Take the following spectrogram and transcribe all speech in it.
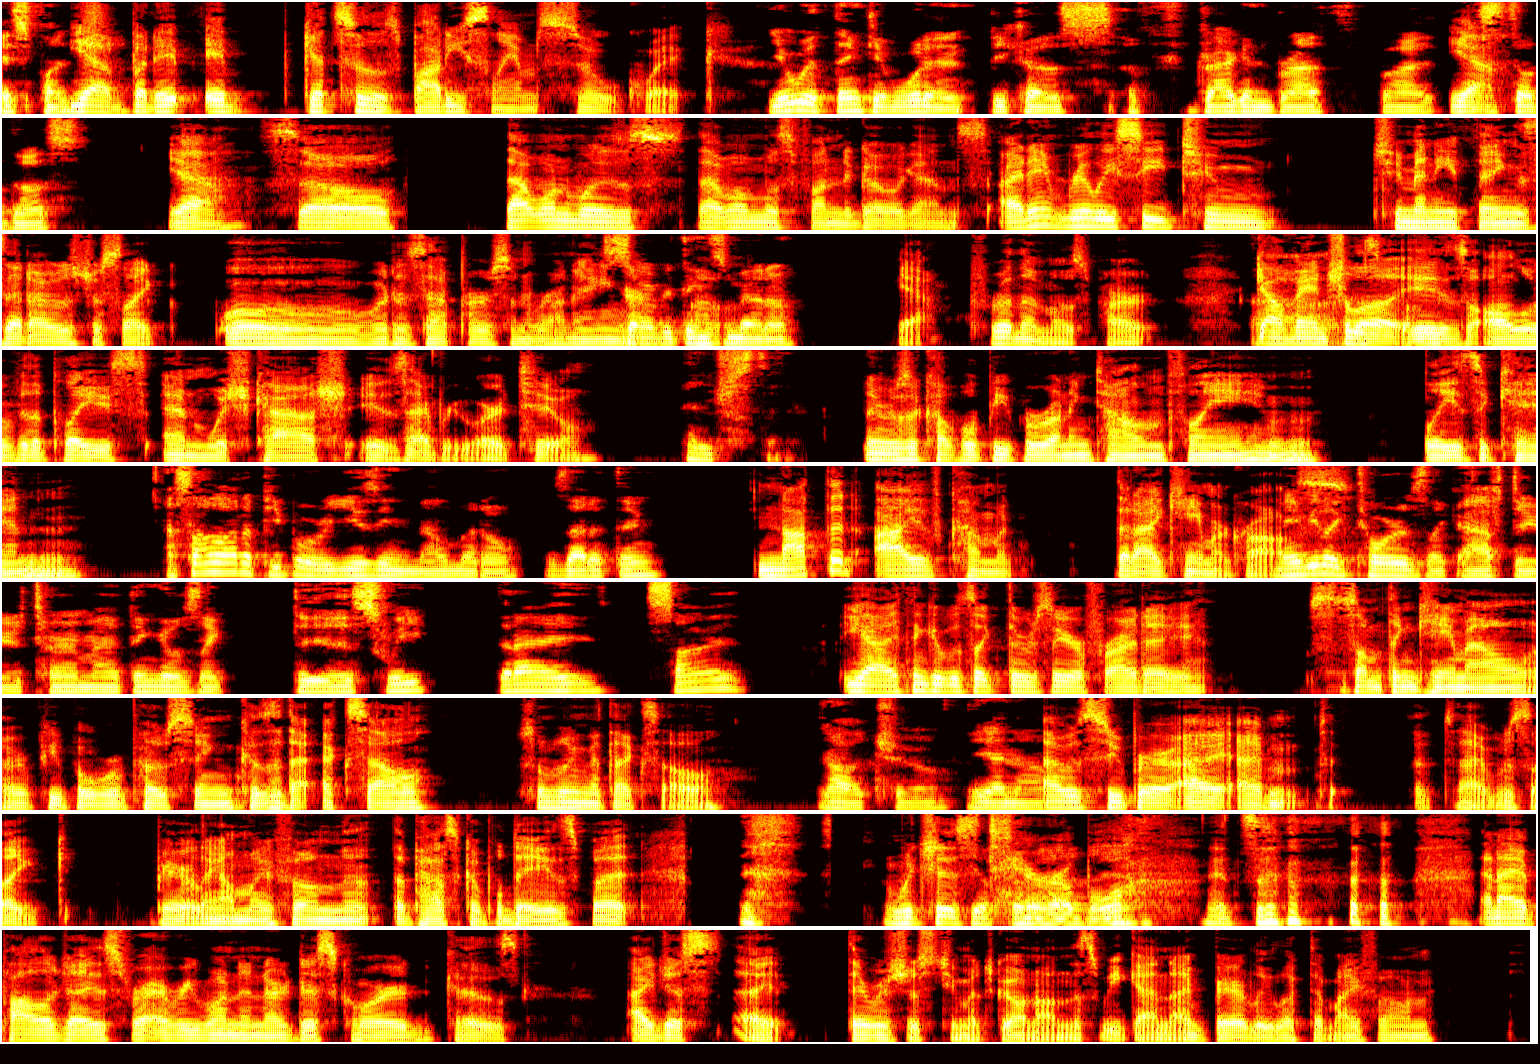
Ice Punch. yeah, but it, it gets to those body slams so quick. You would think it wouldn't because of Dragon Breath, but Yeah. it still does. Yeah, so that one was that one was fun to go against. I didn't really see too too many things that I was just like, "Whoa, what is that person running?" So everything's "Oh." meta. yeah, for the most part. Ah, Galvantula fun. is all over the place, and Whiscash is everywhere too. interesting. There was a couple people running Talonflame, Blaziken. I saw a lot of people were using Melmetal. Is that a thing? Not that I've come that I came across. Maybe like towards like after your term. I think it was like this week that I saw it. Yeah, I think it was like Thursday or Friday. Something came out, or people were posting because of the XL. Something with XL. Oh, true. Yeah, no. I was super. I I'm. I was like barely on my phone the, the past couple days, but which is terrible. it. It's and I apologize for everyone in our Discord because I just I there was just too much going on this weekend. I barely looked at my phone.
